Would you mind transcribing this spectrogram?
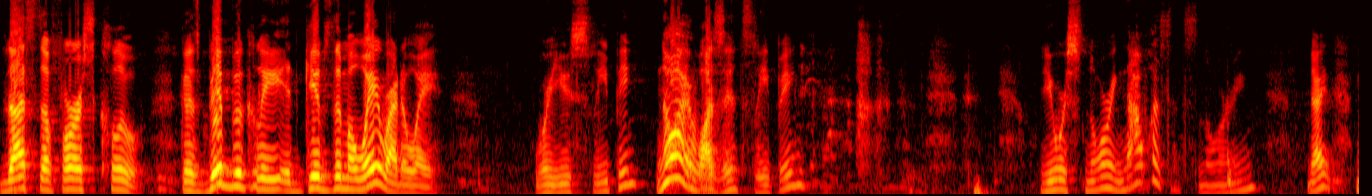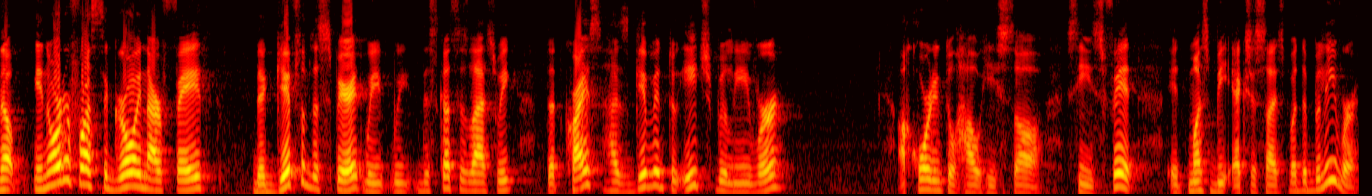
That's the first clue. Because biblically, it gives them away right away. Were you sleeping? No, I wasn't sleeping. you were snoring? No, I wasn't snoring. Right? Now, in order for us to grow in our faith, the gifts of the Spirit, we, we discussed this last week, that Christ has given to each believer according to how he saw sees fit it must be exercised by the believer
